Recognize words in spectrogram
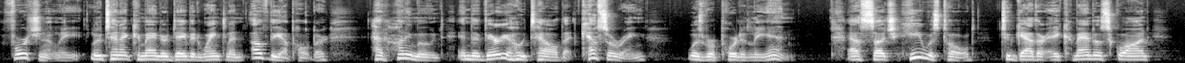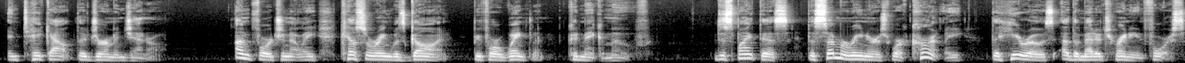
Fortunately, Lieutenant Commander David Wanklyn of the Upholder had honeymooned in the very hotel that Kesselring was reportedly in. As such, he was told to gather a commando squad and take out the German general. Unfortunately, Kesselring was gone before Wanklyn could make a move. Despite this, the submariners were currently the heroes of the Mediterranean Force,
